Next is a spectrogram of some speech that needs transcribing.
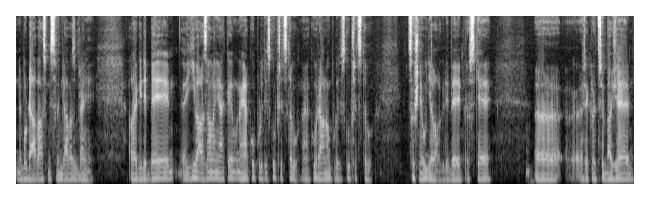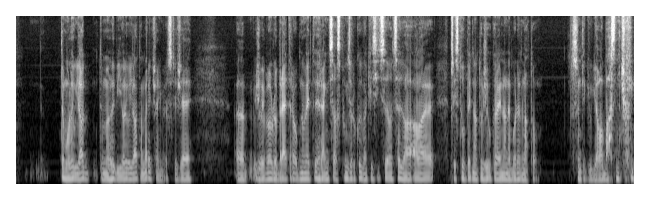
nebo dává smysl jim dávat zbraně. ale kdyby jí vázal na, nějaké, na nějakou politickou představu, na nějakou reálnou politickou představu, což neudělal. Kdyby prostě uh, řekli třeba, že to mohli, udělat, to mohli bývali udělat američani, prostě, že, že by bylo dobré teda obnovit ty hranice aspoň z roku 2022, ale přistoupit na to, že Ukrajina nebude v NATO. To jsem teď udělal básničku.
